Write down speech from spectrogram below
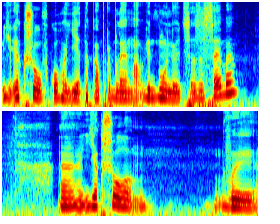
якщо в кого є така проблема, відмолюються за себе. Е, Якщо ви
